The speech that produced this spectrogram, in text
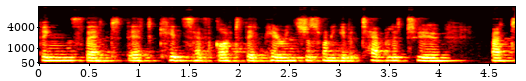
things that that kids have got that parents just want to give a tablet to. But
